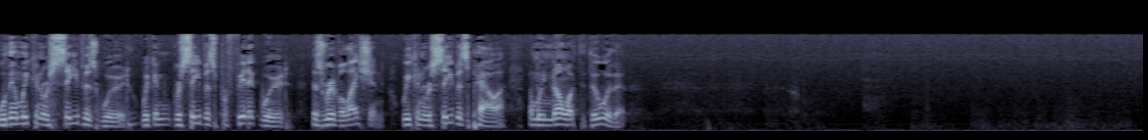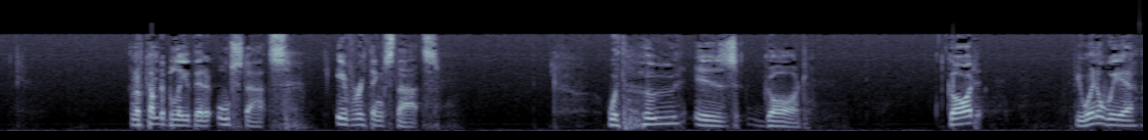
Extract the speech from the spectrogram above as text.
well then we can receive His word. We can receive His prophetic word, His revelation. We can receive His power and we know what to do with it. And I've come to believe that it all starts, everything starts with who is God. God, if you weren't aware,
